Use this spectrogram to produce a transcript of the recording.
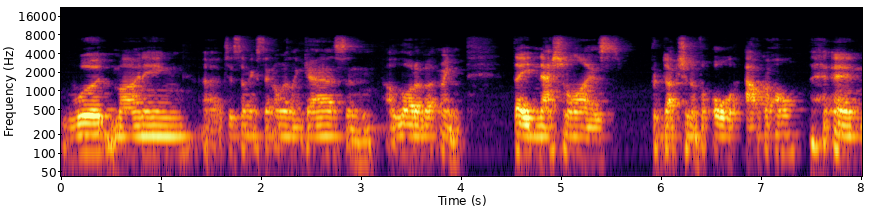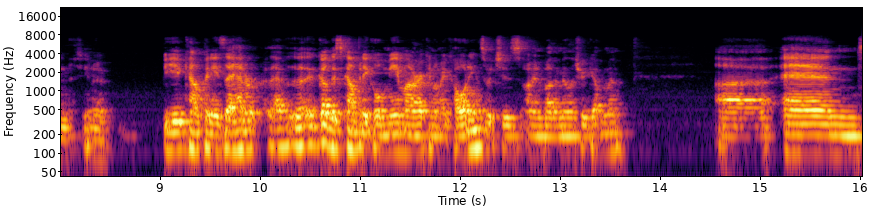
Wood, mining, uh, to some extent oil and gas, and a lot of. I mean, they nationalized production of all alcohol and, you know, beer companies. They had they got this company called Myanmar Economic Holdings, which is owned by the military government uh, and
